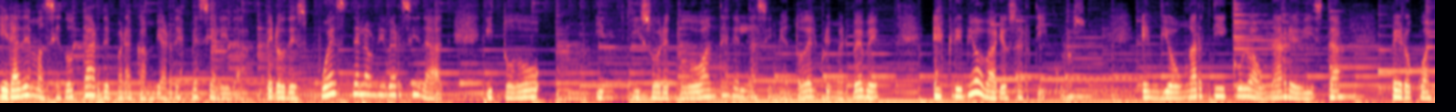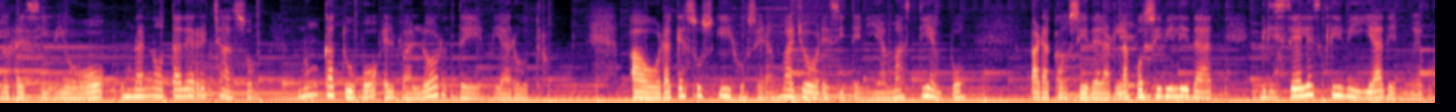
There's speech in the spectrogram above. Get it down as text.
Era demasiado tarde para cambiar de especialidad, pero después de la universidad y todo y, sobre todo antes del nacimiento del primer bebé, escribió varios artículos. Envió un artículo a una revista, pero cuando recibió una nota de rechazo, nunca tuvo el valor de enviar otro. Ahora que sus hijos eran mayores y tenía más tiempo para considerar la posibilidad, Grisel escribía de nuevo.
